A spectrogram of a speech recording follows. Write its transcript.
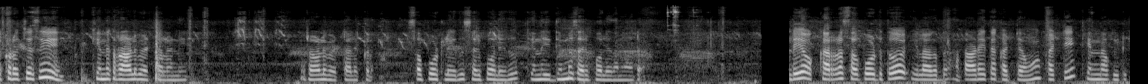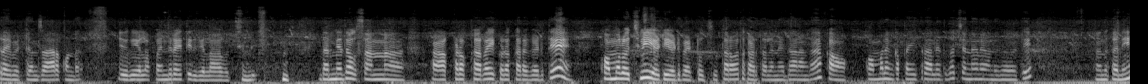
ఇక్కడ వచ్చేసి కిందకి రాళ్ళు పెట్టాలండి. రాళ్ళు పెట్టాలి ఇక్కడ. సపోర్ట్ లేదు సరిపోలేదు. కింద ఈ దిమ్మ సరిపోలేదు అనమాట అంటే ఒక కర్ర సపోర్ట్తో ఇలా తాడైతే కట్టాము. కట్టి కింద ఒక ఇటుకరాయి పెట్టాము జారకుండా. ఇది ఇలా పందిరైతే ఇది ఇలా వచ్చింది. దాని మీద ఒక సన్న అక్కడ ఒక కర్ర ఇక్కడ కర్ర కడితే కొమ్మలు వచ్చినాయి ఎటు ఎటు పెట్టవచ్చు తర్వాత కడతాలి నిదానంగా. కొమ్మలు ఇంకా పైకి రాలేదుగా చిన్ననే ఉంది కాబట్టి. అందుకని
